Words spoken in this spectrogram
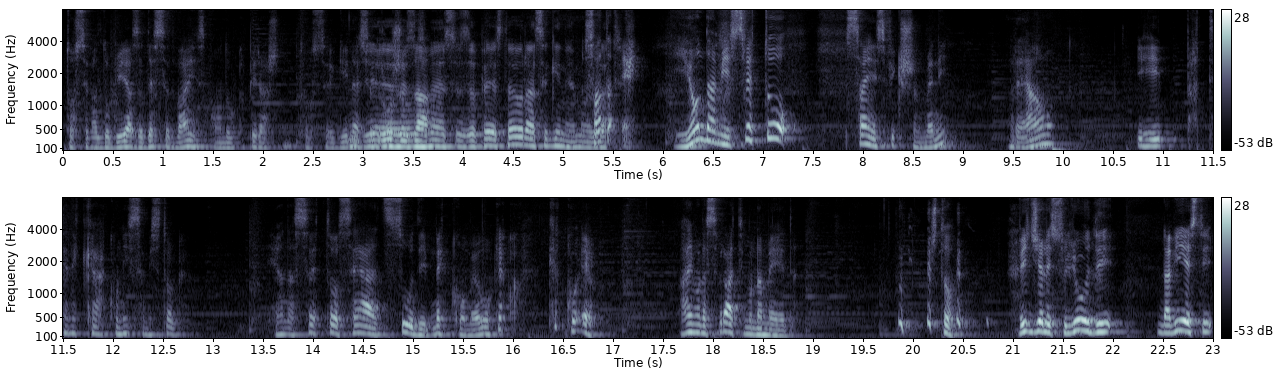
To se valjda ubija za 10, 20, pa onda ukapiraš, to se gine, se druže za... Uzme se za 500 eura, se gine, moj brate. e, I onda mi je sve to science fiction meni, realno, i, brate, nekako nisam iz toga. I onda sve to se ja sudim nekome, ovo, kako, kako, evo, ajmo da se vratimo na meda. Što? Vidjeli su ljudi na vijesti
